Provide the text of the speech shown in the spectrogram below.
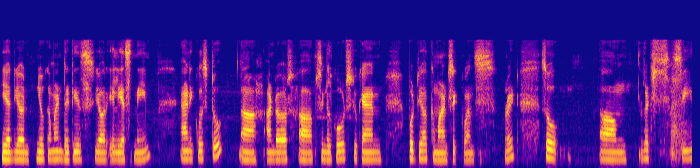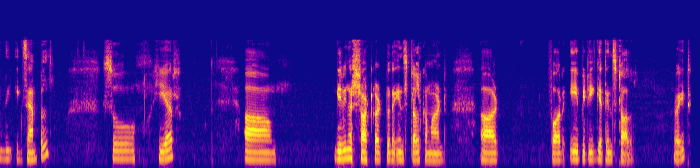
here your new command that is your alias name and equals to uh, under uh, single quotes you can put your command sequence right? So um, let's see the example. So here um, giving a shortcut to the install command uh, for apt get install right?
